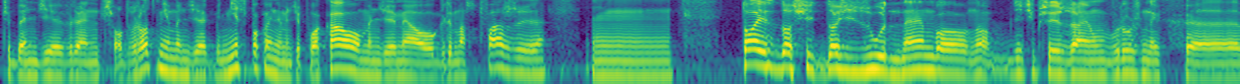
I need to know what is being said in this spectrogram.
czy będzie wręcz odwrotnie, będzie jakby niespokojne, będzie płakało, będzie miało grymas twarzy. To jest dość, dość złudne, bo no, dzieci przyjeżdżają w różnych e,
